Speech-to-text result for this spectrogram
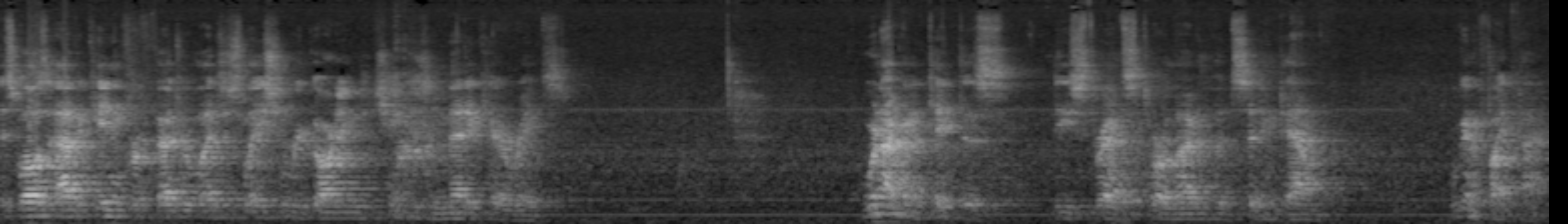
as well as advocating for federal legislation regarding the changes in Medicare rates. We're not going to take this, these threats to our livelihood sitting down. We're going to fight back.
